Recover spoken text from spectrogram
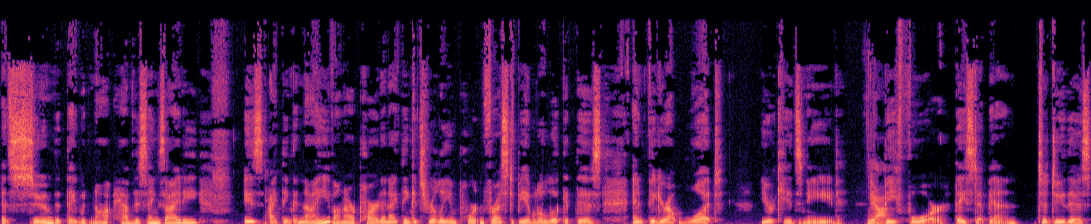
assume that they would not have this anxiety is, I think, a naive on our part. And I think it's really important for us to be able to look at this and figure out what your kids need Yeah. before they step in to do this.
